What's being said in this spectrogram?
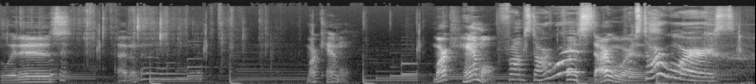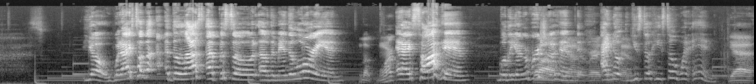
who it is. Who's? I don't know. Mark Hamill. Mark Hamill From Star Wars. from Star Wars. From. Star Wars. Yo, when I saw the the last episode of The Mandalorian Look, Mark. and I saw him, well, the younger version Wow, of him, version I know him. you still he still went in. Yeah.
